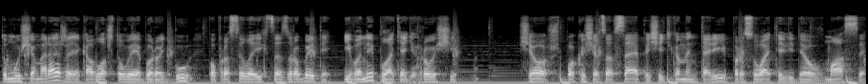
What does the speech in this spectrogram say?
Тому що мережа, яка влаштовує боротьбу, попросила їх це зробити, і вони платять гроші. Що ж, поки що це все. Пишіть коментарі, просувайте відео в маси.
